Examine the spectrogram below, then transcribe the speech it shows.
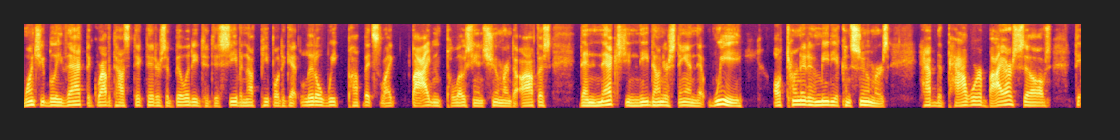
Once you believe that, the gravitas dictator's ability to deceive enough people to get little weak puppets like Biden, Pelosi, and Schumer into office, then next you need to understand that we, alternative media consumers, have the power by ourselves to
